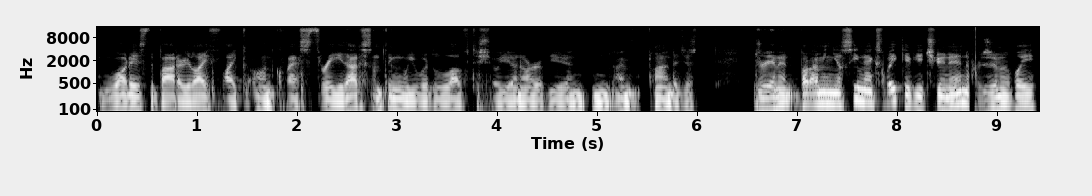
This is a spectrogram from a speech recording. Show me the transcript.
what is the battery life like on Quest 3. That is something we would love to show you in our review, and, and I plan to just drain it. But I mean, you'll see next week if you tune in. Presumably,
